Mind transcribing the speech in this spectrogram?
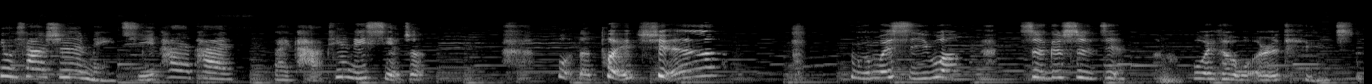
又像是美琪太太在卡片里写着：“我的腿瘸了，多么希望这个世界为了我而停止，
